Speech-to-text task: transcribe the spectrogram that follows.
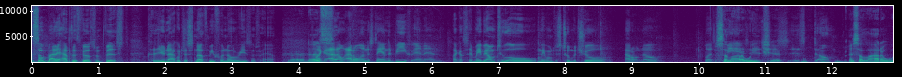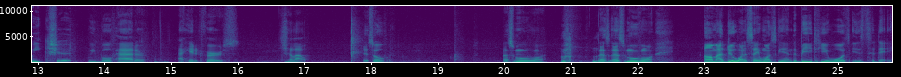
somebody have to feel some fist because you're not gonna just snuff me for no reason, fam. like I don't I don't understand the beef, and and like I said, maybe I'm too old, maybe I'm just too mature. I don't know, but It's to a me, lot of weak it's, shit. It's, it's dumb. it's a lot of weak shit. We both had her. I hit it first. Chill out. It's over. Let's move on. let's let's move on. Um, I do want to say once again, the BET Awards is today,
